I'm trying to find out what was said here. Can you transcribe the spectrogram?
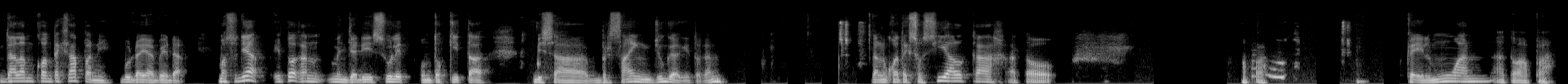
Dalam konteks apa nih budaya beda? Maksudnya itu akan menjadi sulit untuk kita bisa bersaing juga gitu kan? Dalam konteks sosial kah atau apa? Keilmuan atau apa?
